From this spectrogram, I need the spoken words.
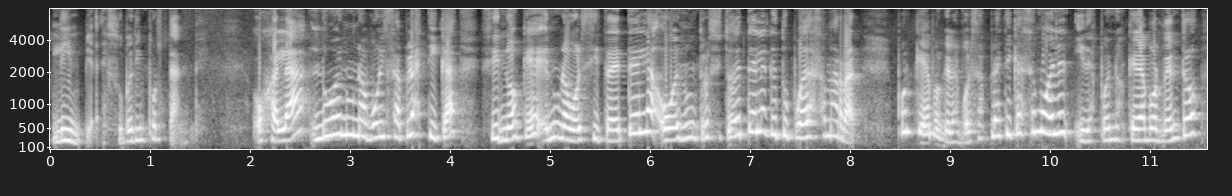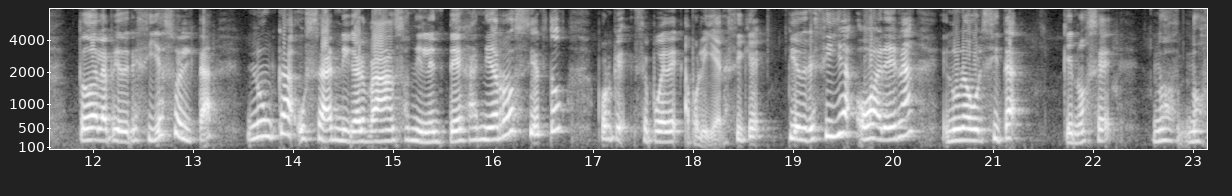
Limpia, es súper importante. Ojalá no en una bolsa plástica, sino que en una bolsita de tela o en un trocito de tela que tú puedas amarrar. ¿Por qué? Porque las bolsas plásticas se muelen y después nos queda por dentro toda la piedrecilla suelta. Nunca usar ni garbanzos, ni lentejas, ni arroz, ¿cierto? Porque se puede apolillar. Así que piedrecilla o arena en una bolsita que no se nos, nos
